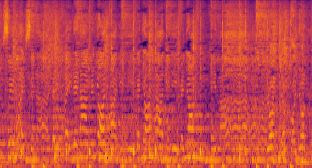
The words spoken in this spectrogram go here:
ำเสียได้เสนาได้ให้ได้นากันย้อนหานี่ดีกันย้อนหานี่ดีกันย้อนนี่ลาย้อนอย่างก็ย้อนเ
